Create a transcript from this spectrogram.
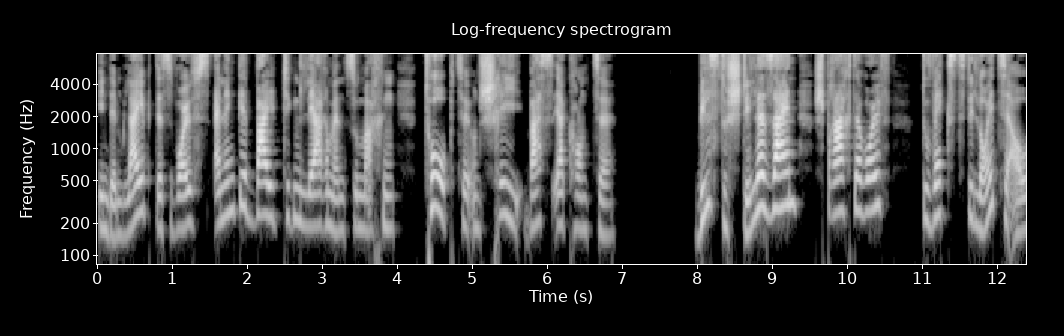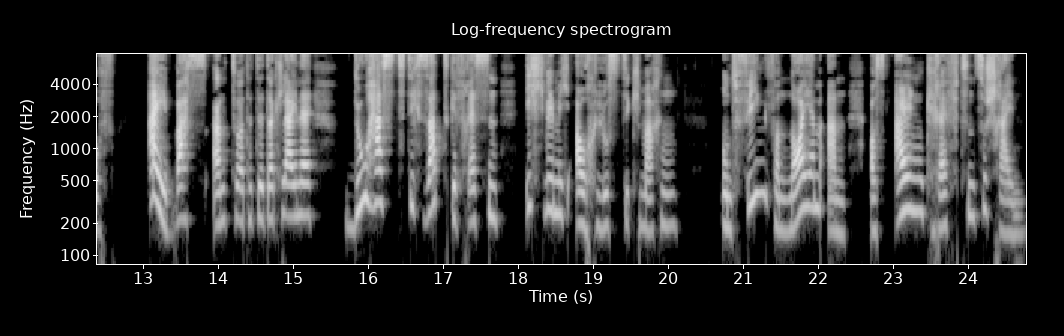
in dem Leib des Wolfs einen gewaltigen Lärmen zu machen, tobte und schrie, was er konnte. Willst du stille sein? sprach der Wolf, du weckst die Leute auf. Ei, was, antwortete der Kleine, du hast dich satt gefressen, ich will mich auch lustig machen, und fing von neuem an, aus allen Kräften zu schreien.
